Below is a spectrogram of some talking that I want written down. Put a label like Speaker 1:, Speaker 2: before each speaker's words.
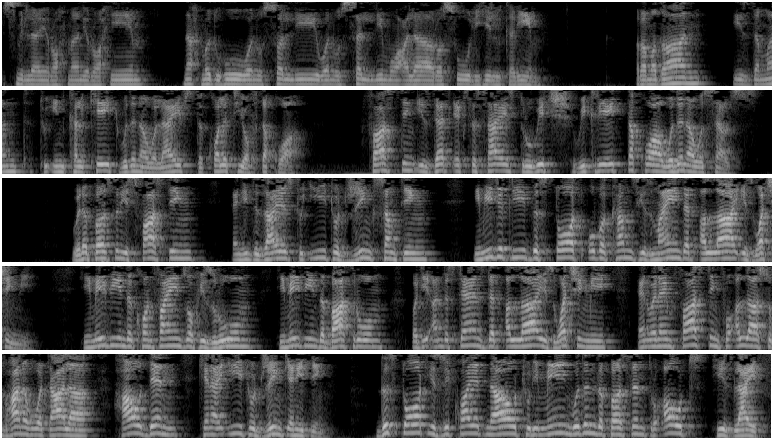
Speaker 1: بسم الله الرحمن الرحيم نحمده ونصلي ونسلم على رسوله الكريم Ramadan is the month to inculcate within our lives the quality of taqwa. Fasting is that exercise through which we create taqwa within ourselves. When a person is fasting and he desires to eat or drink something, immediately this thought overcomes his mind that Allah is watching me. He may be in the confines of his room, he may be in the bathroom, but he understands that Allah is watching me and when I'm fasting for Allah subhanahu wa ta'ala, how then can I eat or drink anything? This thought is required now to remain within the person throughout his life.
